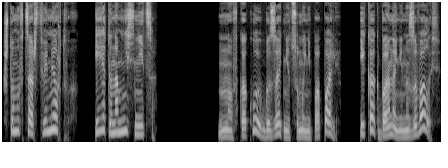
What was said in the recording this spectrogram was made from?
Что мы в царстве мертвых, и это нам не снится. Но в какую бы задницу мы ни попали, и как бы она ни называлась,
